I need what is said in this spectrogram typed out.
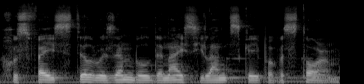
whose face still resembled an icy landscape of a storm.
